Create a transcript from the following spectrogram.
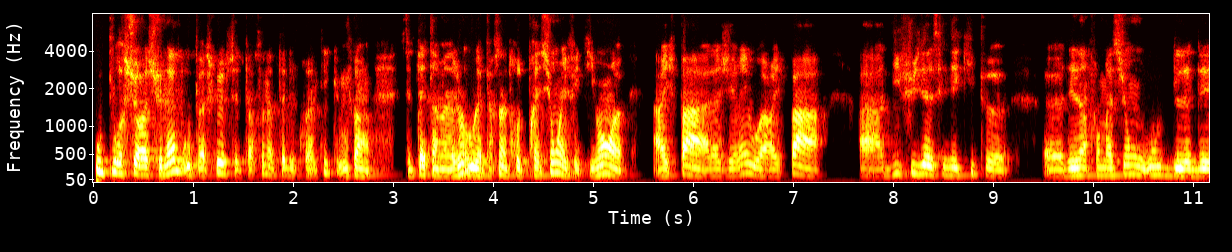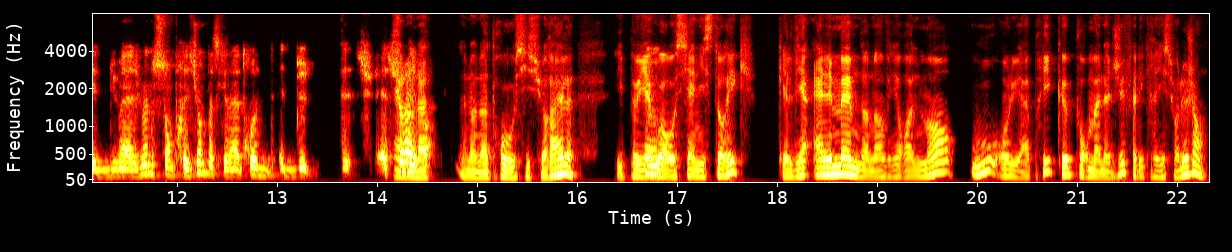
ou pour être rationnel, ou parce que cette personne a peut-être des problématiques, enfin, c'est peut-être un management où la personne a trop de pression et effectivement, n'arrive euh, pas à la gérer ou n'arrive pas à, à, diffuser à ses équipes euh, des informations ou de, de, du management sans pression parce qu'elle en a trop de, de, sur elle. Elle en, a, elle en, a, trop aussi sur elle. Il peut y mmh. avoir aussi un historique qu'elle vient elle-même d'un environnement où on lui a appris que pour manager, il fallait crier sur les gens.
